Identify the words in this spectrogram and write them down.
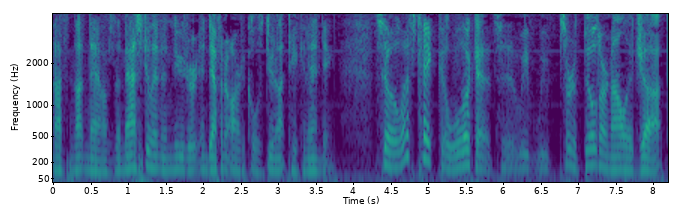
Not, not nouns. The masculine and neuter indefinite articles do not take an ending. So let's take a look at, we've, we've sort of built our knowledge up,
